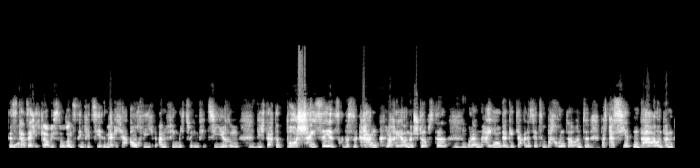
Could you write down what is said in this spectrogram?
das ja. ist tatsächlich, glaube ich, so. Sonst infiziert, merke ich ja auch, wie ich anfing, mich zu infizieren. Mhm. Wie ich dachte, boah, scheiße, jetzt bist du krank nachher und dann stirbst du. Mhm. Oder nein, da geht ja alles jetzt im Bach runter und äh, mhm. was passiert denn da? Und dann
